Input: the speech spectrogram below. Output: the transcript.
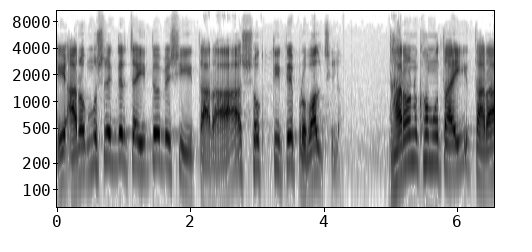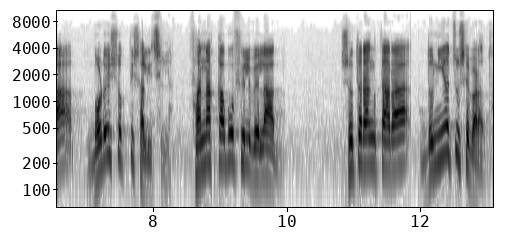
এই আরব মুশ্রিকদের চাইতেও বেশি তারা শক্তিতে প্রবল ছিল। ধারণ ক্ষমতায় তারা বড়ই শক্তিশালী ছিল। ফানাক্কাবু ফিল বেলাদ, সুতরাং তারা দুনিয়া চুষে বেড়াতো।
